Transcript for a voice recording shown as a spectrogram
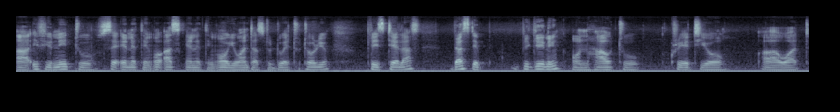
uh, if you need to say anything or ask anything or you want us to do a tutorial please tell us. That's the beginning on how to create your uh, what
